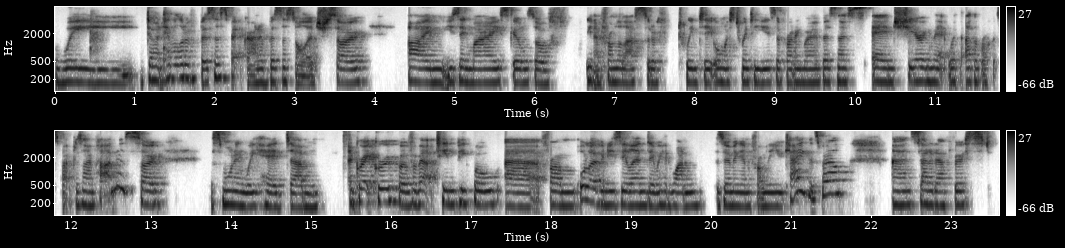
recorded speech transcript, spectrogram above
we don't have a lot of business background and business knowledge. So I'm using my skills of you know from the last sort of 20 almost 20 years of running my own business and sharing that with other rocket spark design partners so this morning we had um, a great group of about 10 people uh, from all over New Zealand, and we had one zooming in from the UK as well, and started our first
